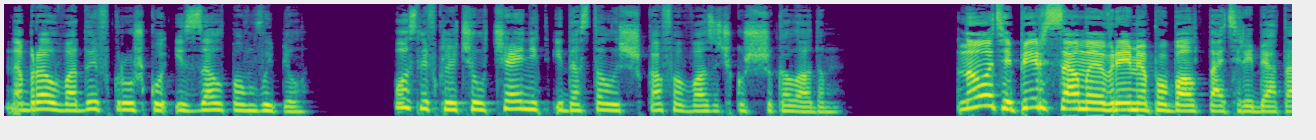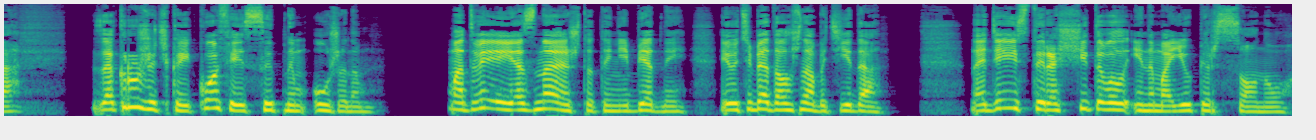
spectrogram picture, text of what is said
набрал воды в кружку и залпом выпил. После включил чайник и достал из шкафа вазочку с шоколадом. «Ну, теперь самое время поболтать, ребята. За кружечкой кофе и сытным ужином. Матвей, я знаю, что ты не бедный, и у тебя должна быть еда. Надеюсь, ты рассчитывал и на мою персону».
